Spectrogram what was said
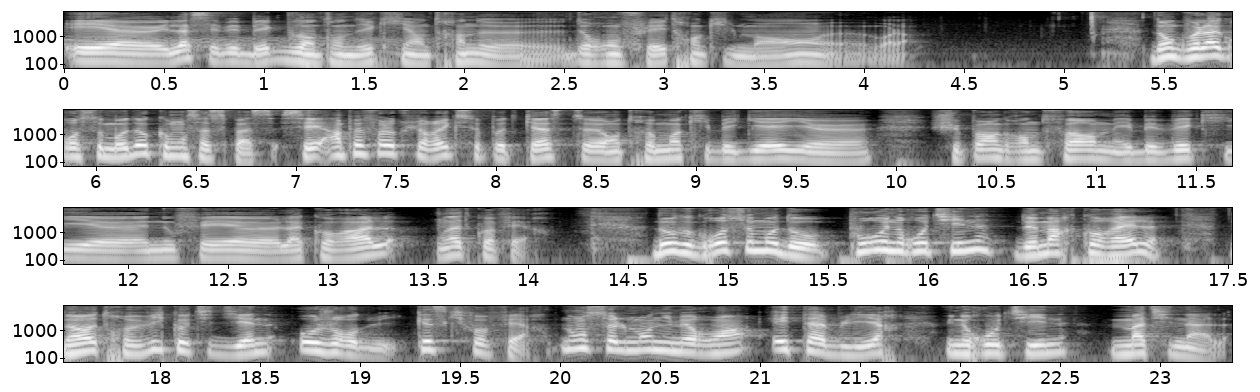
Et euh, là, c'est bébé que vous entendez qui est en train de, ronfler tranquillement. Euh, voilà. Donc voilà grosso modo comment ça se passe. C'est un peu folklorique ce podcast euh, entre moi qui bégaye, je suis pas en grande forme et bébé qui nous fait la chorale. On a de quoi faire. Donc grosso modo, pour une routine de Marc Aurel dans notre vie quotidienne aujourd'hui, qu'est-ce qu'il faut faire? Non seulement numéro 1, établir une routine matinale.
